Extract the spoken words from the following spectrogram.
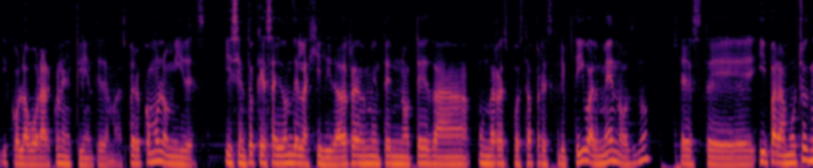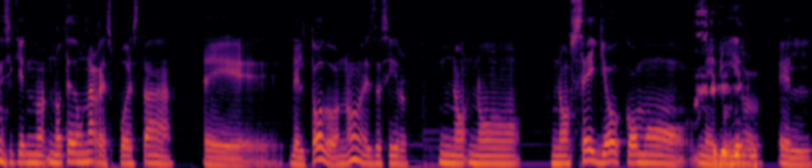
y colaborar con el cliente y demás, pero ¿cómo lo mides? Y siento que es ahí donde la agilidad realmente no te da una respuesta prescriptiva, al menos, ¿no? Este, y para muchos ni siquiera no, te da una respuesta eh, del todo, ¿no? Es decir, no, no, no sé yo cómo medir el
